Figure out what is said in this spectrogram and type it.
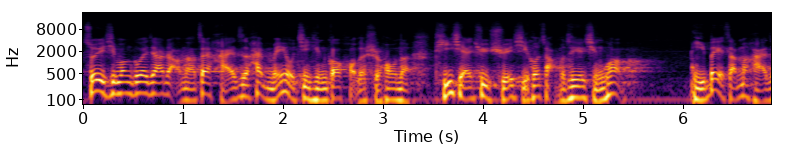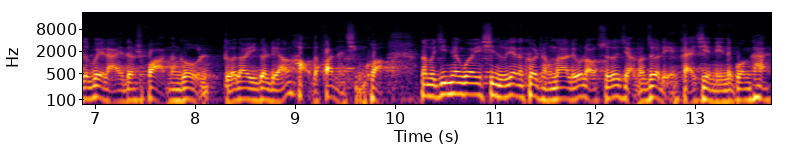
所以希望各位家长呢，在孩子还没有进行高考的时候呢，提前去学习和掌握这些情况，以备咱们孩子未来的话能够得到一个良好的发展情况。那么今天关于新竹建的课程呢，刘老师都讲到这里，感谢您的观看。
